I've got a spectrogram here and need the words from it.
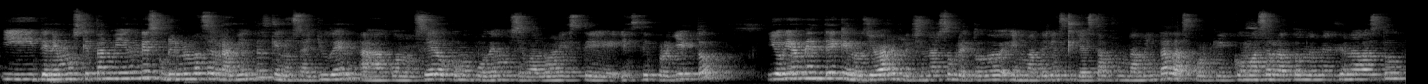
Y tenemos que también descubrir nuevas herramientas que nos ayuden a conocer o cómo podemos evaluar este, este proyecto. Y obviamente que nos lleva a reflexionar sobre todo en materias que ya están fundamentadas, porque como hace rato me mencionabas tú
